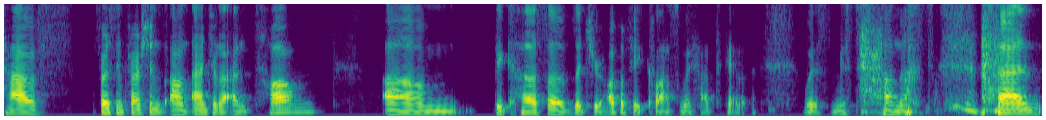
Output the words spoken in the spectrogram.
have first impressions on Angela and Tom um, because of the geography class we had together with Mr. Arnold. and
